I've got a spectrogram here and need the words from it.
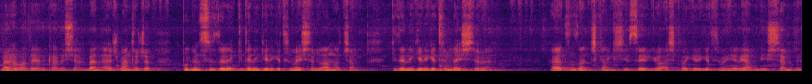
Merhaba değerli kardeşlerim. Ben Ercüment Hoca. Bugün sizlere gideni geri getirme işlemini anlatacağım. Gideni geri getirme işlemi hayatınızdan çıkan kişiyi sevgi ve aşkla geri getirmeye yarayan bir işlemdir.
